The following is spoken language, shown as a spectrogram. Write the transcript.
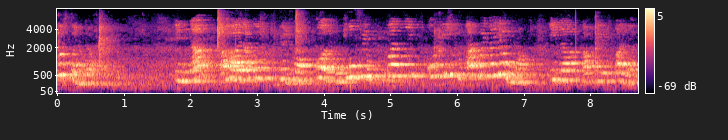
bersabda, Inna ahadakum yujma qalbuhu fi batni ummihi arba'ina yawma ila akhir ayat.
